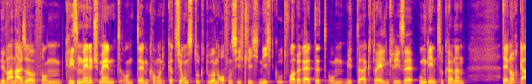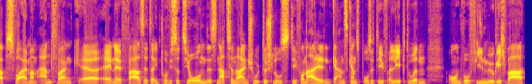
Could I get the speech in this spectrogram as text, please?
Wir waren also vom Krisenmanagement und den Kommunikationsstrukturen offensichtlich nicht gut vorbereitet, um mit der aktuellen Krise umgehen zu können. Dennoch gab es vor allem am Anfang äh, eine Phase der Improvisation, des nationalen Schulterschluss, die von allen ganz, ganz positiv erlebt wurden und wo viel möglich war,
